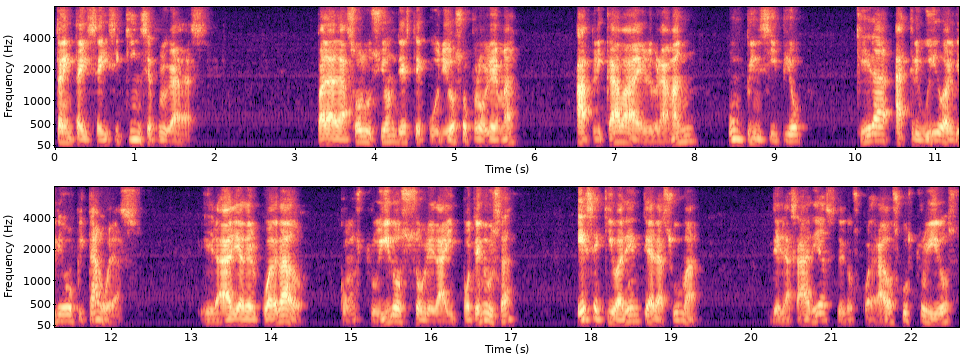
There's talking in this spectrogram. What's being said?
36 y 15 pulgadas. Para la solución de este curioso problema, aplicaba el Brahman un principio que era atribuido al griego Pitágoras. El área del cuadrado, construido sobre la hipotenusa, es equivalente a la suma de las áreas de los cuadrados construidos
